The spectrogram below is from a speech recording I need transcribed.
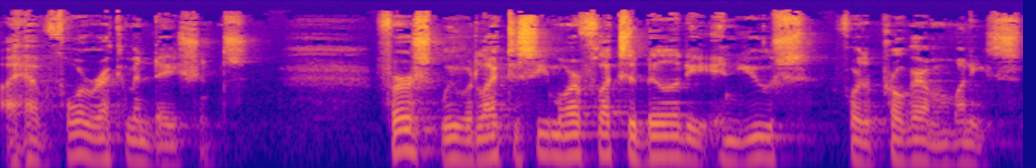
I have four recommendations. First, we would like to see more flexibility in use for the program monies.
